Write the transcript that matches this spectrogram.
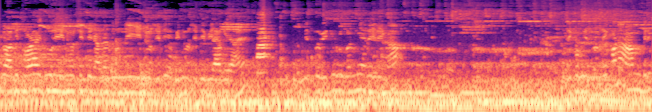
मित्रों अभी थोड़ा ही दूर है यूनिवर्सिटी ज़्यादा दूर नहीं है यूनिवर्सिटी अब यूनिवर्सिटी भी आ गया है तो मित्रों वीडियो में बनिए रहेगा देखो मित्रों देखो ना हम ब्रिज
